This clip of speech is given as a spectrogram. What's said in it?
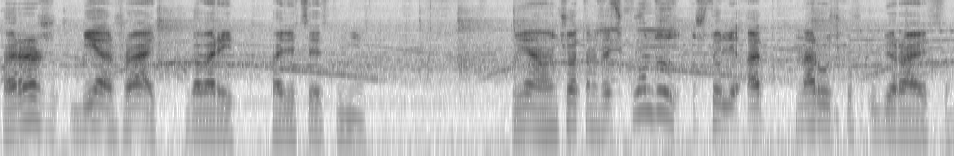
Хорош бежать, говорит полицейский мне. Блин, он что там за секунду, что ли, от наручков убирается?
